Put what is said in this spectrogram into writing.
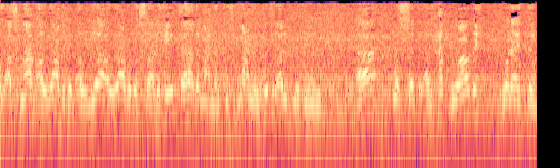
الأصنام أو يعبد الأولياء أو يعبد الصالحين. فهذا معنى الكفر، معنى الكفر الجحود ها؟ والستر. الحق واضح ولا يتهم.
